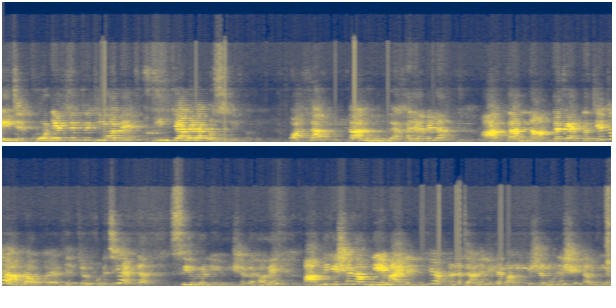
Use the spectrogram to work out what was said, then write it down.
এই যে কোর্টের ক্ষেত্রে কি হবে? ইন ক্যামেরা প্রসিডিং অর্থাৎ তার মুখ দেখা যাবে না, আর তার নামটাকে একটা যেটা আমরা ক্ষেত্রে করেছি একটা সিউরোনিম হিসেবে হবে। পাবলিকেশন অফ নেম আইডেন্টিটি আপনারা জানেন, এটা পাবলিকেশন হলে সেটাও দিয়ে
